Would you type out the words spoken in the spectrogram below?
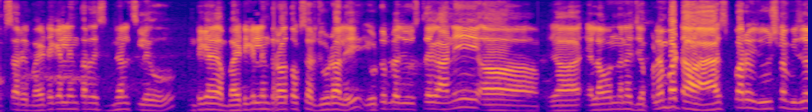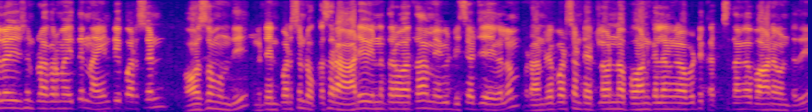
ఒకసారి బయటకు వెళ్ళిన తర్వాత సిగ్నల్స్ లేవు. ఇంటికి బయట బయటకు వెళ్ళిన తర్వాత ఒకసారి చూడాలి. యూట్యూబ్లో చూస్తే గానీ ఎలా ఉందనే చెప్పలేం. బట్ యాజ్ పర్ చూసిన విజువలైజేషన్ ప్రకారం అయితే నైన్టీ పర్సెంట్ అవసరం ఉంది. ఇంకా టెన్ పర్సెంట్ ఒక్కసారి ఆడియో విన్న తర్వాత మేబీ డిసైడ్ చేయగలం. బట్ హండ్రెడ్ పర్సెంట్ ఎట్లా ఉన్న పవన్ కళ్యాణ్ కాబట్టి ఖచ్చితంగా బాగానే ఉంటది.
